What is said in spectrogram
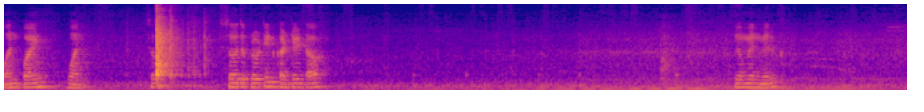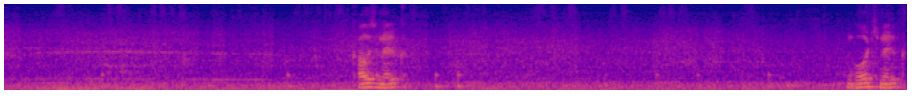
1.1. So, so the protein content of human milk. Cow's milk. Goat's milk.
